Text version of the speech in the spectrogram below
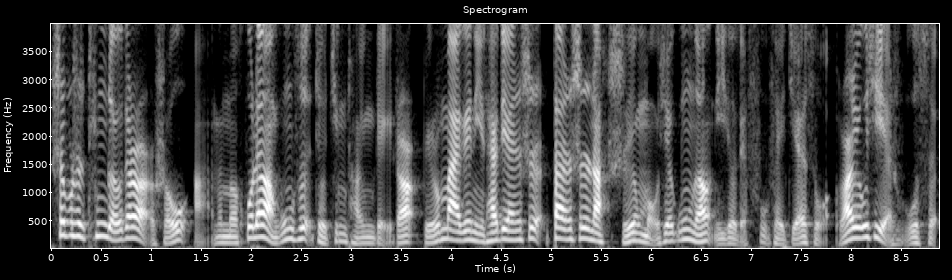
是不是听着有点耳熟啊？那么互联网公司就经常用这一招，比如卖给你一台电视，但是呢，使用某些功能你就得付费解锁。玩游戏也是如此，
